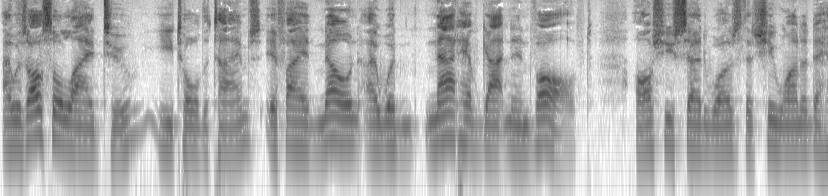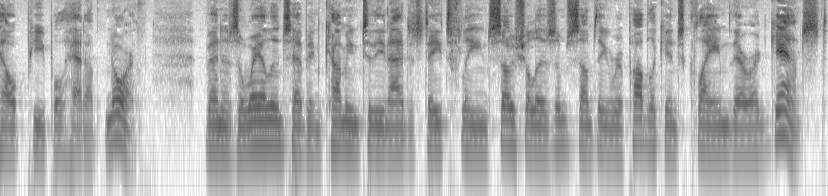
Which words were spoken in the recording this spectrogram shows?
I was also lied to, he told the Times. If I had known, I would not have gotten involved. All she said was that she wanted to help people head up north. Venezuelans have been coming to the United States fleeing socialism, something Republicans claim they're against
